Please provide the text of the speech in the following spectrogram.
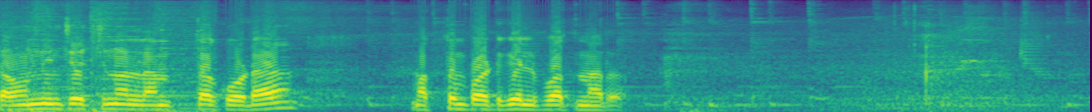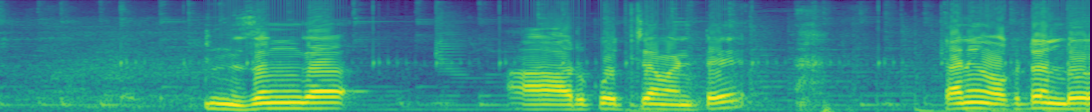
టౌన్ నుంచి వచ్చిన వాళ్ళంతా కూడా మొత్తం పట్టుకెళ్ళిపోతున్నారు. నిజంగా ఆ అరకు వచ్చామంటే కానీ ఒకటండి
